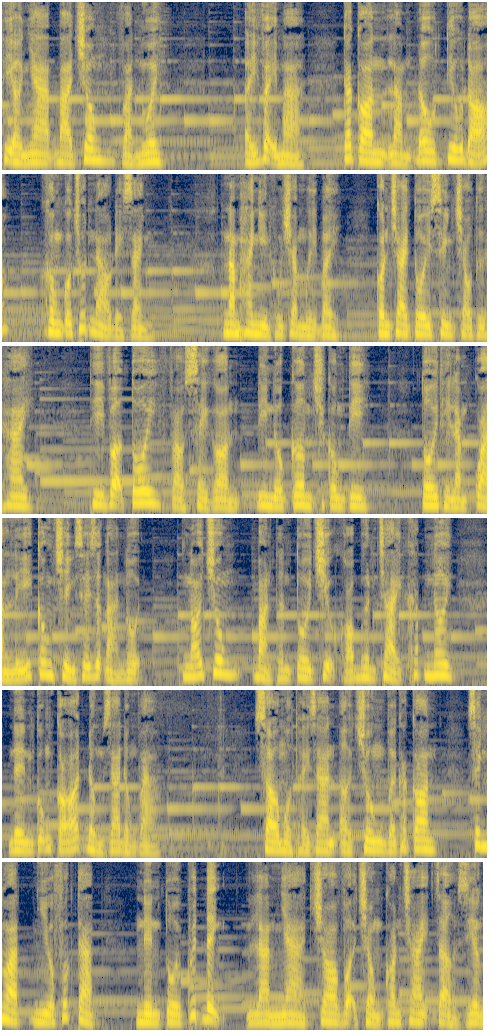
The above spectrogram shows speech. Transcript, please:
thì ở nhà bà trông và nuôi. Ấy vậy mà, các con làm đâu tiêu đó, không có chút nào để dành. Năm 2017, con trai tôi sinh cháu thứ hai, thì vợ tôi vào Sài Gòn đi nấu cơm cho công ty. Tôi thì làm quản lý công trình xây dựng Hà Nội. Nói chung, bản thân tôi chịu khó bươn trải khắp nơi nên cũng có đồng ra đồng vào. Sau một thời gian ở chung với các con, sinh hoạt nhiều phức tạp nên tôi quyết định làm nhà cho vợ chồng con trai ra ở riêng.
